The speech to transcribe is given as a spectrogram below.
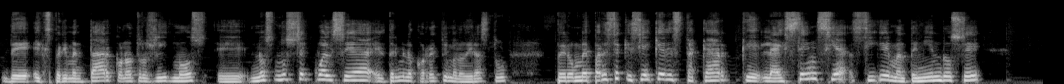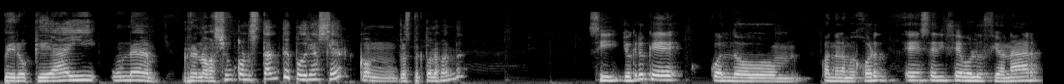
de experimentar con otros ritmos. Eh, no, no, sé cuál sea el término correcto y me lo dirás tú, pero me parece que sí hay que destacar que la esencia sigue manteniéndose, pero que hay una renovación constante, podría ser, con respecto a la banda. Sí, yo creo que cuando, cuando a lo mejor eh, se dice evolucionar,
